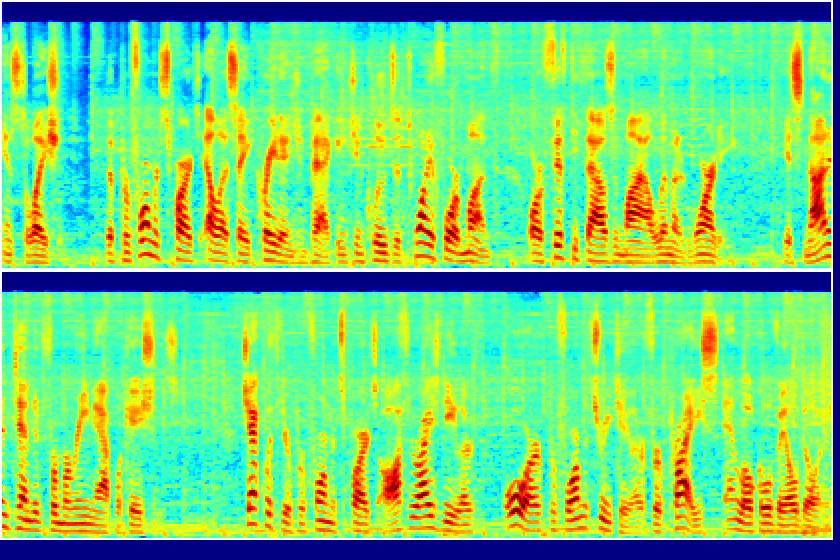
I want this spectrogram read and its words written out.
installation. The Performance Parts LSA crate engine package includes a 24-month or 50,000 mile limited warranty. It's not intended for marine applications. Check with your Performance Parts authorized dealer or performance retailer for price and local availability.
